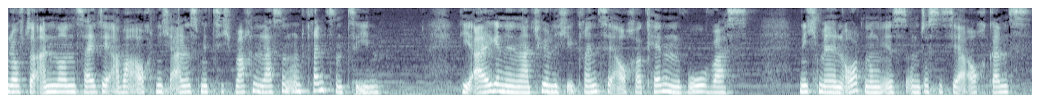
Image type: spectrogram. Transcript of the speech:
Und auf der anderen Seite aber auch nicht alles mit sich machen lassen und Grenzen ziehen. Die eigene natürliche Grenze auch erkennen, wo was nicht mehr in Ordnung ist und das ist ja auch ganz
